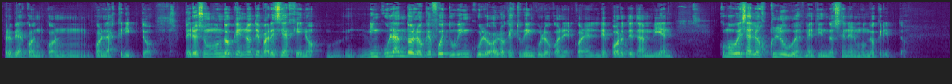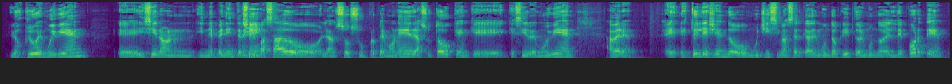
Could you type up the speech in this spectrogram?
propias con, las cripto. Pero es un mundo que no te parece ajeno. Vinculando lo que fue tu vínculo, o lo que es tu vínculo con el, con el deporte también, ¿cómo ves a los clubes metiéndose en el mundo cripto? Los clubes muy bien. Eh, hicieron, Independiente el año pasado lanzó su propia moneda, su token, que, que sirve muy bien. A ver, eh, estoy leyendo muchísimo acerca del mundo cripto, del mundo del deporte.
